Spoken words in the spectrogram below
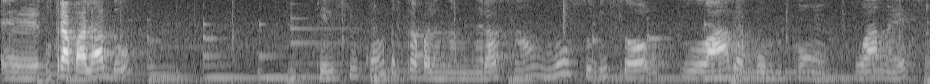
é, o trabalhador que ele se encontra trabalhando na mineração no subsolo, lá de acordo com o anexo,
